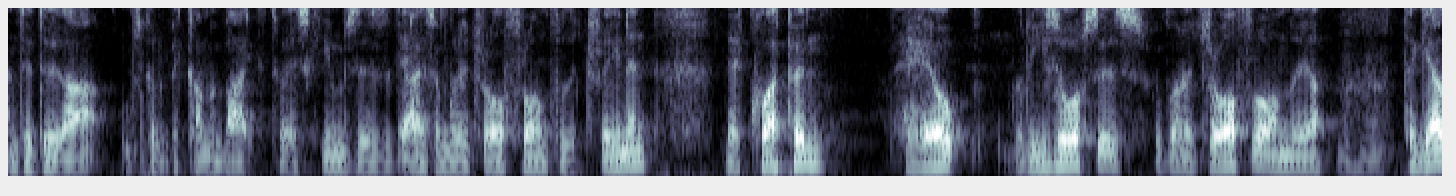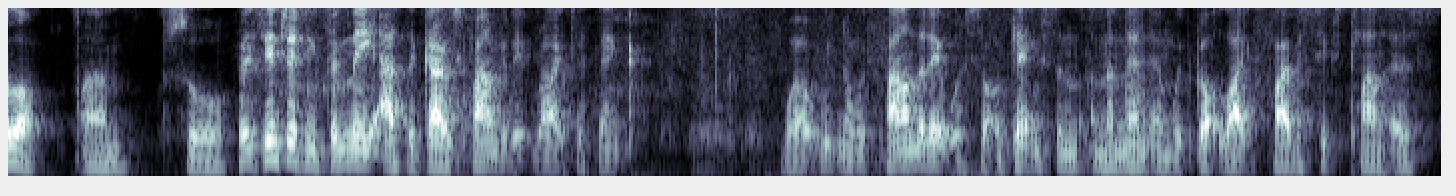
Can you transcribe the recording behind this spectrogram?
And to do that, I'm just going to be coming back to 20 Schemes. There's the guys I'm going to draw from for the training, the equipping, the help, the resources. We're going to draw from there together. Um, so But it's interesting for me as the guy who's founded it, right, to think, well, we, you know, we founded it, we're sort of getting some momentum. We've got like five or six planters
